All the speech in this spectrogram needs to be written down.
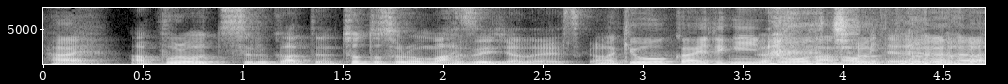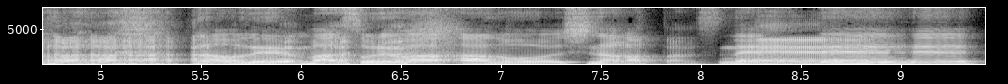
はい。アプローチするかっていうのはちょっとそれもまずいじゃないですか。まあ、業界的にどうなの？みたいな。なので、まあ、それは、あの、しなかったんですね。えで、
